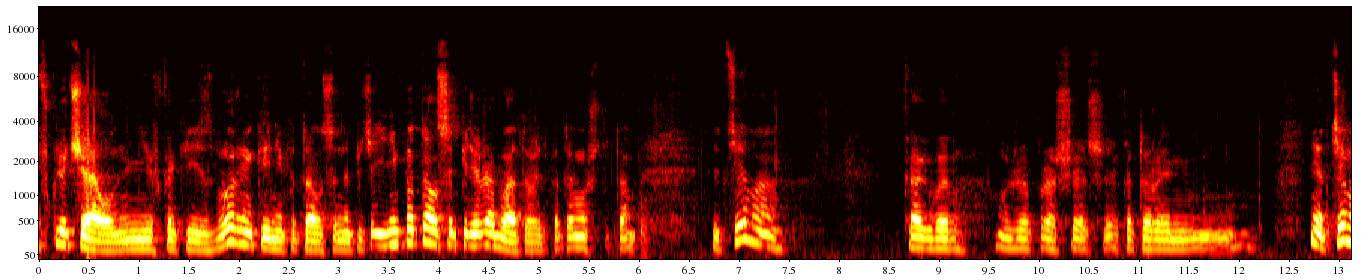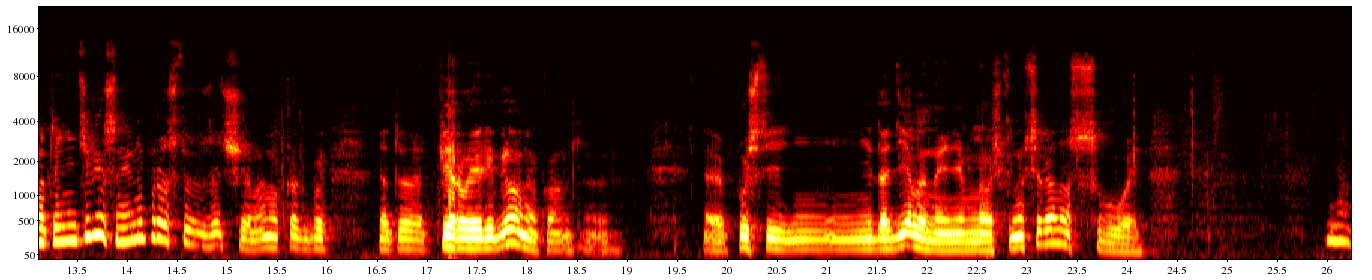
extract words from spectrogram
включал ни в какие сборники, не пытался напечатать, и не пытался перерабатывать, потому что там тема как бы уже прошедшие, которые... Нет, тема-то неинтересная, ну просто зачем? Оно как бы, это первый ребенок, он, э, пусть и недоделанный немножко, но все равно свой. Да.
